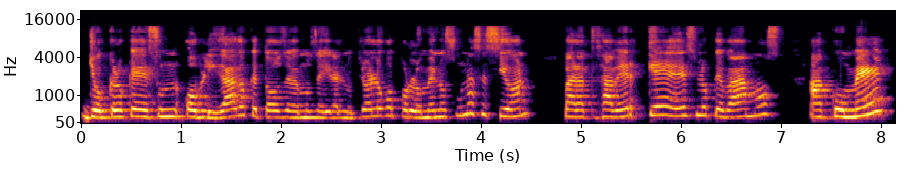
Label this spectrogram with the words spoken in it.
yo creo que es un obligado que todos debemos de ir al nutriólogo, por lo menos una sesión para saber qué es lo que vamos a comer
